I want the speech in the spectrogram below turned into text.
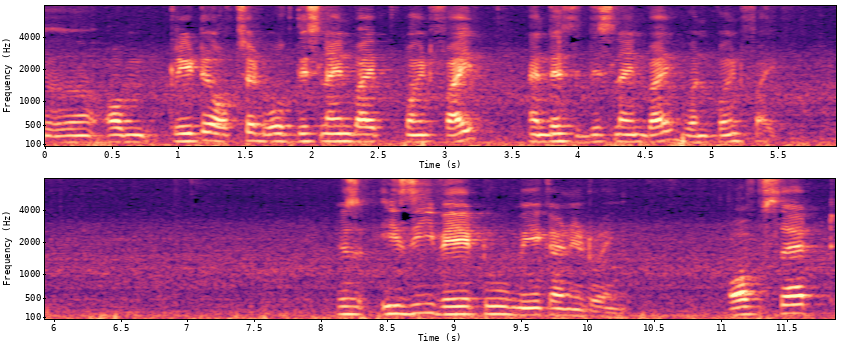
uh, um, create a offset of this line by 0.5 and this this line by 1.5 is easy way to make any drawing. Offset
